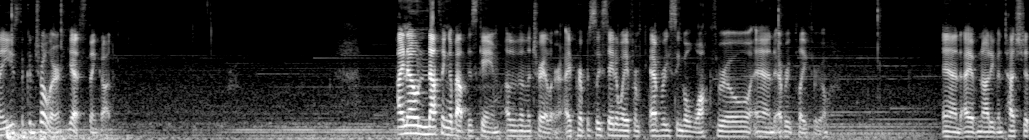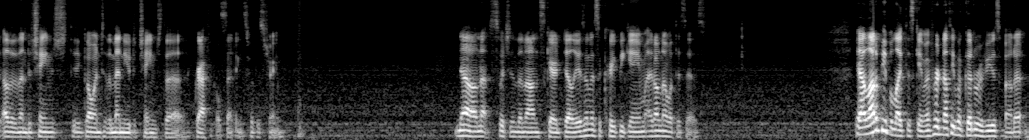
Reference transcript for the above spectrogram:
Can I use the controller? Yes, thank God. I know nothing about this game other than the trailer. I purposely stayed away from every single walkthrough and every playthrough. And I have not even touched it other than to change, to go into the menu to change the graphical settings for the stream. No, I'm not switching to the non-scared Dilly. Isn't this a creepy game? I don't know what this is. Yeah, a lot of people like this game. I've heard nothing but good reviews about it.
